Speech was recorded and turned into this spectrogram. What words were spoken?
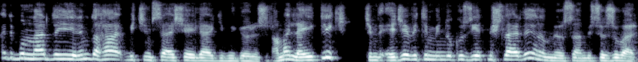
Hadi bunlar da diyelim daha biçimsel şeyler gibi görünsün. Ama laiklik, şimdi Ecevit'in 1970'lerde yanılmıyorsam bir sözü var.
